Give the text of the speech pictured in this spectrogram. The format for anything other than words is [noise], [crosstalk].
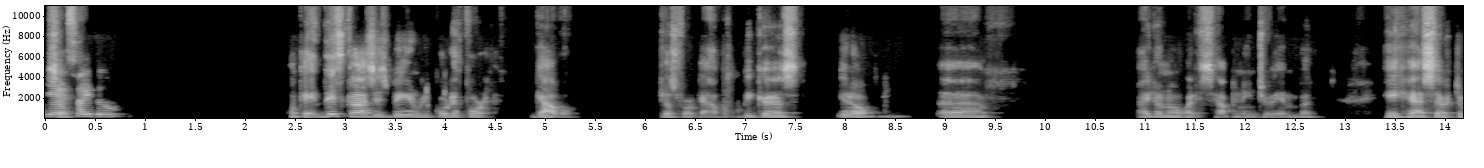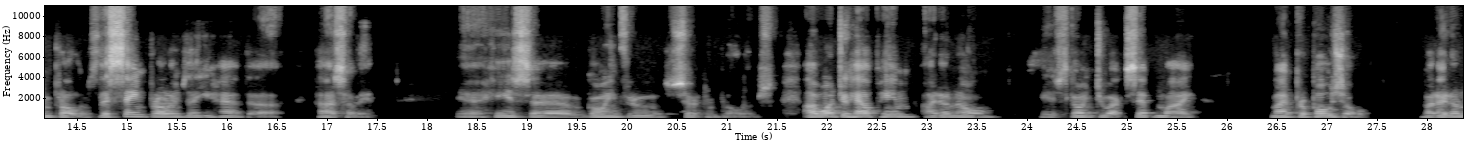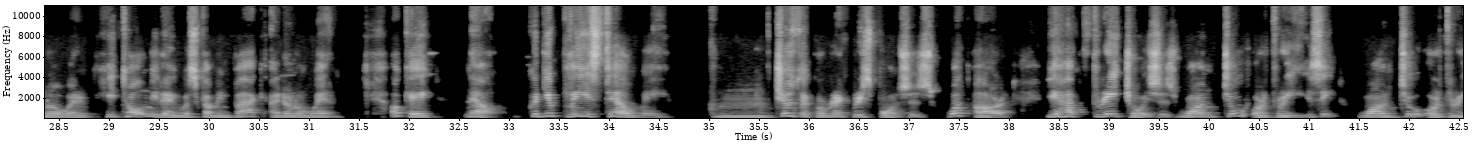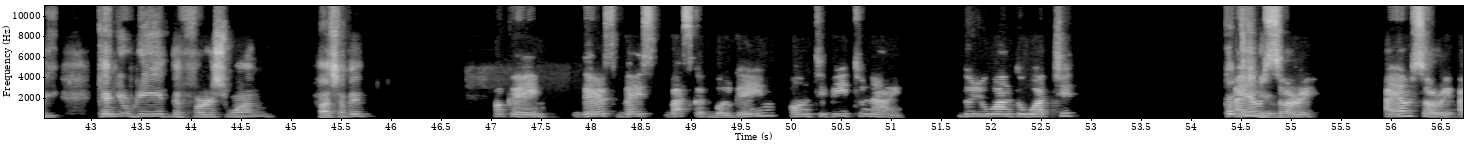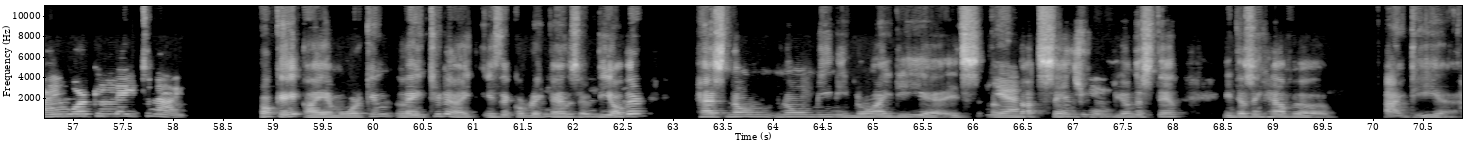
Yes, I do. Okay, this class is being recorded for Gabo, just for Gabo, because, you know, uh, I don't know what is happening to him, but he has certain problems, the same problems that you had, uh, Hasabe. Yeah, he's uh, going through certain problems. I want to help him. I don't know. He's going to accept my my proposal, but I don't know when. He told me that he was coming back. I don't know when. Okay, now, could you please tell me, mm, choose the correct responses. What are, you have three choices, one, two, or three, you see? One, two, or three. Can you read the first one, Hasabe? Okay, there's base basketball game on TV tonight. Do you want to watch it? Continue. I am sorry. I am sorry. I am working late tonight. Okay, I am working late tonight is the correct Yeah, answer. The tonight. other has no no meaning, no idea. It's uh, Yeah. not sensible. Yeah. You understand? It doesn't have a idea.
